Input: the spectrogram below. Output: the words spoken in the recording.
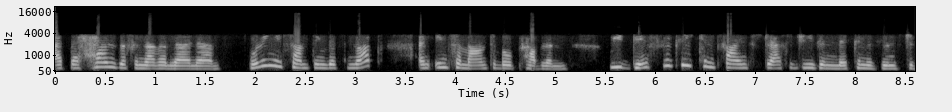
at the hands of another learner. Bullying is something that's not an insurmountable problem. We definitely can find strategies and mechanisms to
